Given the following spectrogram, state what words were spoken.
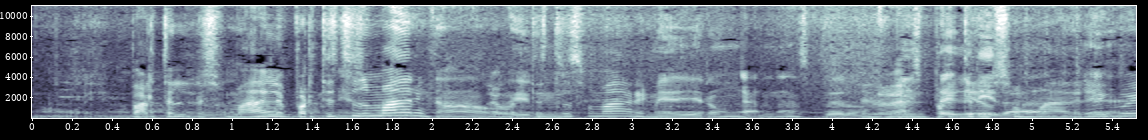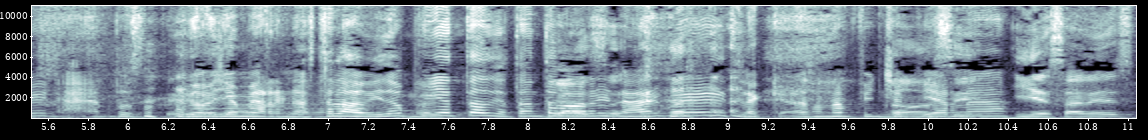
No, güey. no Partele mames, su madre, no ¿le partiste su madre? No, ¿Le güey, partiste su madre? Me dieron ganas, pero mi integridad. su madre, güey. Ah, pues, Pero oye, me arruinaste la vida, no, puñetas. Ya tanto la voy a arruinar, güey. Le quedas una pinche No, sí, pierna. Y esa vez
